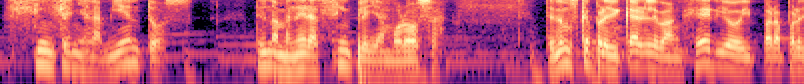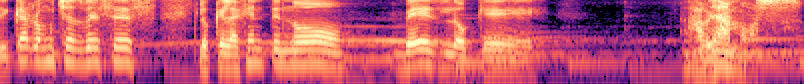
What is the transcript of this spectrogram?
sin señalamientos, de una manera simple y amorosa. Tenemos que predicar el Evangelio y para predicarlo muchas veces lo que la gente no ve es lo que hablamos,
